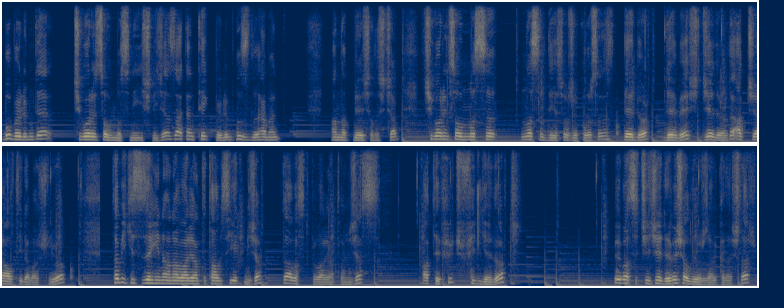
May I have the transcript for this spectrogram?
Bu bölümde Çigor'un savunmasını işleyeceğiz. Zaten tek bölüm hızlı hemen anlatmaya çalışacağım. Çigor'un savunması nasıl diye soracak olursanız D4, D5, C4'e at C6 ile başlıyor. Tabii ki size yine ana varyantı tavsiye etmeyeceğim. Daha basit bir varyant oynayacağız. At F3, fil G4 ve basitçe CD5 alıyoruz arkadaşlar.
